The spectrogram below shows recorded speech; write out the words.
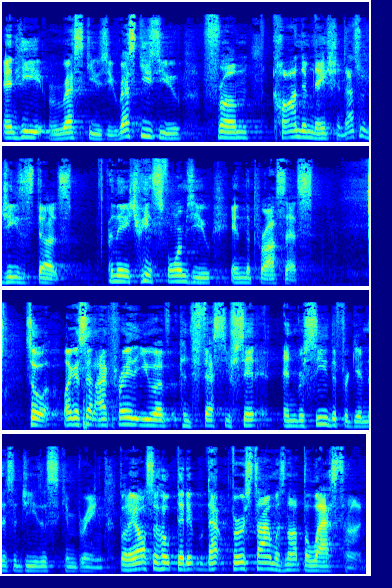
and he rescues you, rescues you from condemnation. That's what Jesus does. And then he transforms you in the process. So, like I said, I pray that you have confessed your sin and received the forgiveness that Jesus can bring. But I also hope that it, that first time was not the last time.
